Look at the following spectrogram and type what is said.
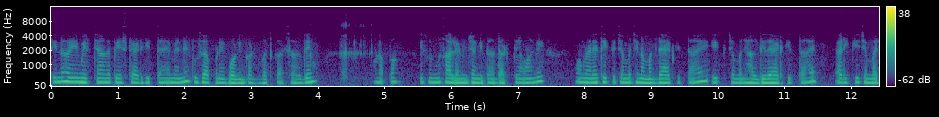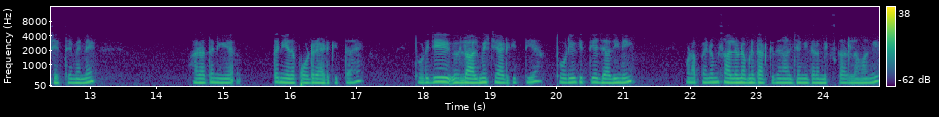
ਤਿੰਨ ਹਰੀ ਮਿਰਚਾਂ ਦਾ ਪੇਸਟ ਐਡ ਕੀਤਾ ਹੈ ਮੈਨੇ, ਤੁਸੀਂ ਆਪਣੇ ਅਕੋਰਡਿੰਗ ਘੱਟ ਵੱਧ ਕਰ ਸਕਦੇ ਹੋ। ਹੁਣ ਆਪਾਂ ਇਸ ਨੂੰ ਮਸਾਲੇ ਨੂੰ ਚੰਗੀ ਤਰ੍ਹਾਂ ਤੜਕ ਲਵਾਂਗੇ। ਹੁਣ ਮੈਨੇ ਇੱਥੇ ਇੱਕ ਚਮਚ ਨਮਕ ਦਾ ਐਡ ਕੀਤਾ ਹੈ, ਇੱਕ ਚਮਚ ਹਲਦੀ ਦਾ ਐਡ ਕੀਤਾ ਹੈ, ਔਰ ਇੱਕ ਚਮਚ ਇੱਥੇ ਮੈਨੇ ਹਰਾ ਧਨੀਆ ਧਨੀਆ ਦਾ ਪਾਊਡਰ ਐਡ ਕੀਤਾ ਹੈ। ਥੋੜ੍ਹੀ ਜਿਹੀ ਲਾਲ ਮਿਰਚ ਐਡ ਕੀਤੀ ਹੈ। ਥੋੜ੍ਹੀ ਥੋੜੀ ਕੀਤੀ ਹੈ, ਜ਼ਿਆਦਾ ਨਹੀਂ। ਹੁਣ ਆਪਾਂ ਇਹਨਾਂ ਮਸਾਲੇ ਨੂੰ ਆਪਣੇ ਤੜਕੇ ਦੇ ਨਾਲ ਚੰਗੀ ਤਰ੍ਹਾਂ ਮਿਕਸ ਕਰ ਲਵਾਂਗੇ।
